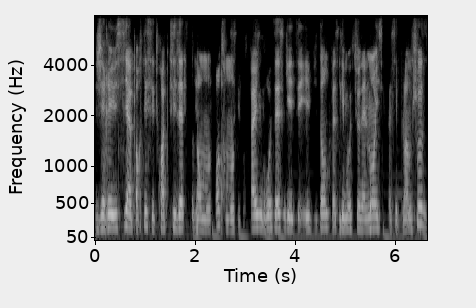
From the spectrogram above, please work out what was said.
j'ai réussi à porter ces trois petits êtres dans mon ventre. C'est pas une grossesse qui était évidente parce qu'émotionnellement il s'est passé plein de choses.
